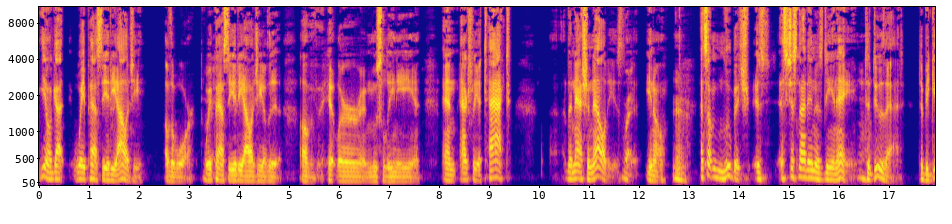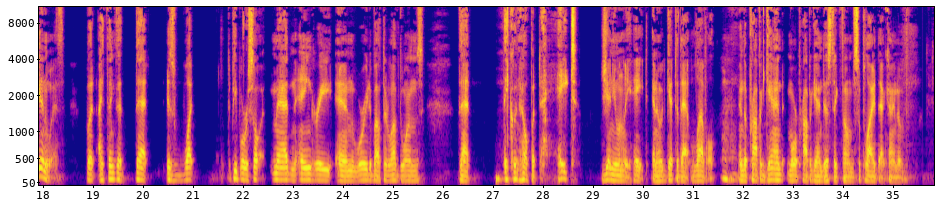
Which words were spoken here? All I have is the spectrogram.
you know, got way past the ideology of the war, way past the ideology of the, of Hitler and Mussolini and, and actually attacked the nationalities. Right. You know, that's something Lubitsch is, it's just not in his DNA to mm-hmm. do that to begin with. But I think that that is what the people were so mad and angry and worried about their loved ones that they couldn't help but to hate, genuinely hate, and it would get to that level. Mhm. And the propaganda, more propagandistic films supplied that kind of.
